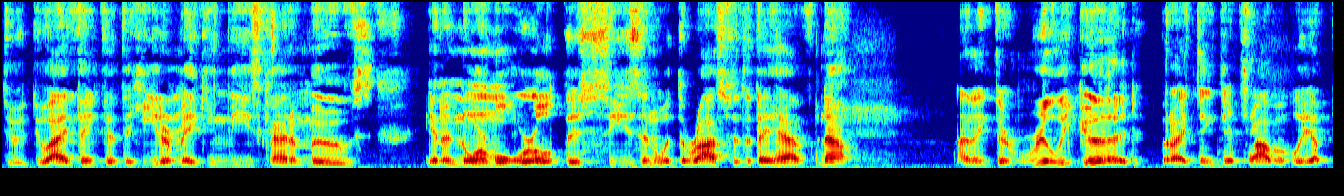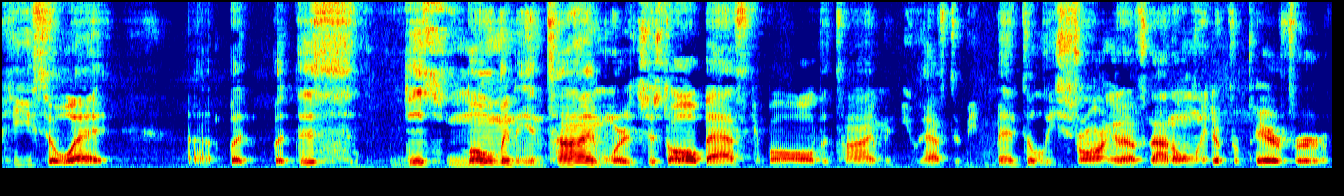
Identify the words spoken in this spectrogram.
do do I think that the Heat are making these kind of moves in a normal world this season with the roster that they have? No. I think they're really good, but I think they're probably a piece away. Uh, but but this this moment in time where it's just all basketball all the time, and you have to be mentally strong enough not only to prepare for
